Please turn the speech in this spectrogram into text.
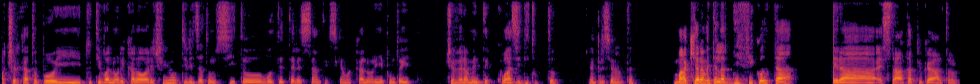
ho cercato poi tutti i valori calorici, ho utilizzato un sito molto interessante che si chiama calorie.it, c'è veramente quasi di tutto, è impressionante. Ma chiaramente la difficoltà era, è stata più che altro,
